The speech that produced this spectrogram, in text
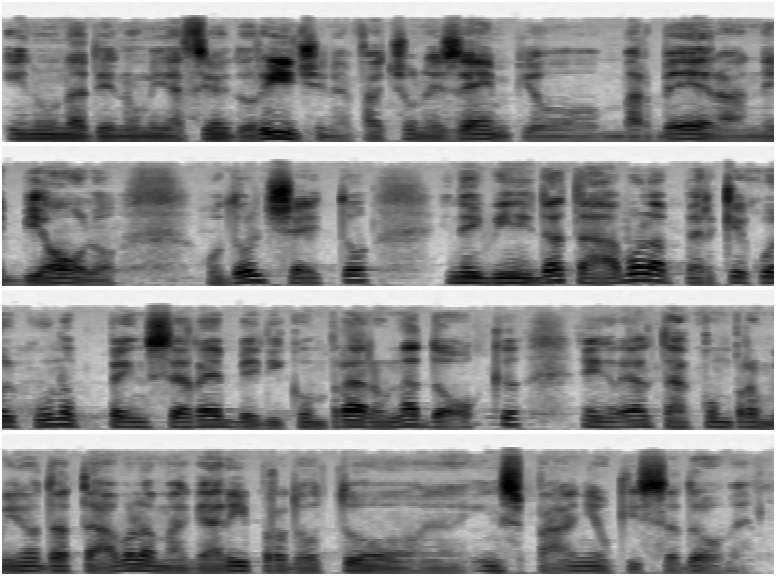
in una denominazione d'origine, faccio un esempio, Barbera, Nebbiolo o Dolcetto, nei vini da tavola perché qualcuno penserebbe di comprare una DOC e in realtà compra un vino da tavola magari prodotto eh, in Spagna o chissà dove.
